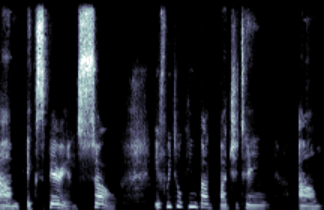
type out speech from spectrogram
um, experience. So if we're talking about budgeting um,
